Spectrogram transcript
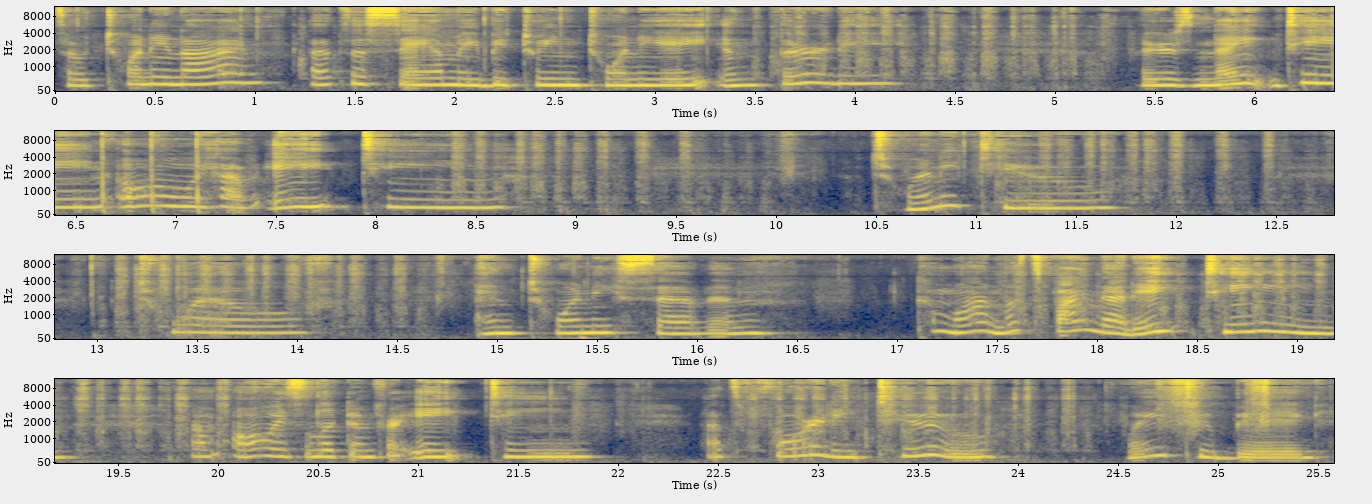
So 29, that's a Sammy between 28 and 30. There's 19. Oh, we have 18. 22. 12 and 27. Come on, let's find that 18. I'm always looking for 18. That's 42. Way too big.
